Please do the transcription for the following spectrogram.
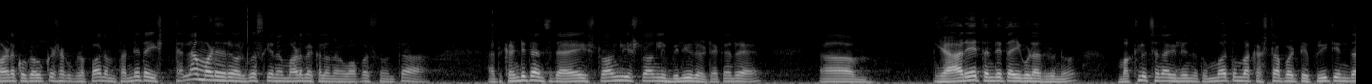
ಮಾಡೋಕೊಟ್ಟು ಅವಕಾಶ ಕೊಟ್ಟಪ್ಪ ನಮ್ಮ ತಂದೆ ತಾಯಿ ಇಷ್ಟೆಲ್ಲ ಮಾಡಿದರೆ ಅವ್ರಿಗೋಸ್ಕರ ಏನೋ ಮಾಡಬೇಕಲ್ಲ ನಾವು ವಾಪಸ್ಸು ಅಂತ. ಅದು ಖಂಡಿತ ಅನಿಸುತ್ತೆ. I strongly strongly believe that ಯಾಕಂದರೆ ಯಾರೇ ತಂದೆ ತಾಯಿಗಳಾದ್ರೂ ಮಕ್ಕಳು ಚೆನ್ನಾಗಿರಲಿ ತುಂಬ ತುಂಬ ಕಷ್ಟಪಟ್ಟು ಪ್ರೀತಿಯಿಂದ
